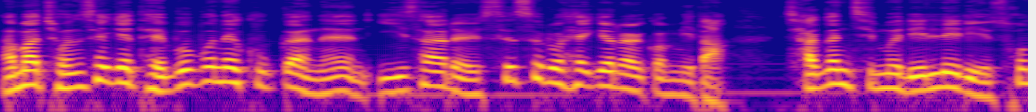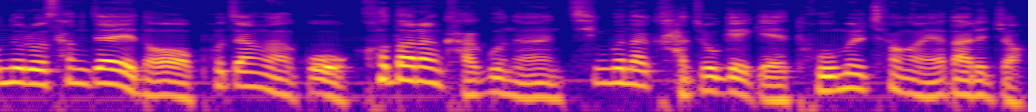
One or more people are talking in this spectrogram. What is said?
아마 전 세계 대부분의 국가는 이사를 스스로 해결할 겁니다. 작은 짐을 일일이 손으로 상자에 넣어 포장하고 커다란 가구는 친구나 가족에게 도움을 청하여 나르죠.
